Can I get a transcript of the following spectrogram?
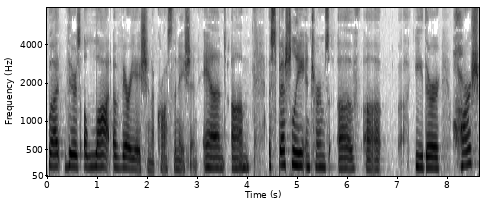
But there's a lot of variation across the nation, and um, especially in terms of uh, either harsh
